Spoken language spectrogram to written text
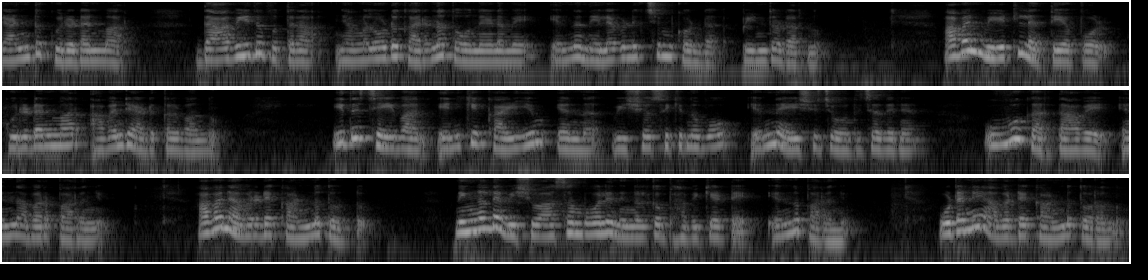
രണ്ട് കുരുടന്മാർ ദാവീദ് പുത്ര ഞങ്ങളോട് കരുണ തോന്നേണമേ എന്ന് നിലവിളിച്ചും കൊണ്ട് പിന്തുടർന്നു. അവൻ വീട്ടിലെത്തിയപ്പോൾ കുരുടന്മാർ അവന്റെ അടുക്കൽ വന്നു. ഇത് ചെയ്യുവാൻ എനിക്ക് കഴിയും എന്ന് വിശ്വസിക്കുന്നുവോ? എന്ന് യേശു ചോദിച്ചതിന് ഉവ്വു കർത്താവേ എന്നവർ പറഞ്ഞു. അവൻ അവരുടെ കണ്ണു തൊട്ടു. നിങ്ങളുടെ വിശ്വാസം പോലെ നിങ്ങൾക്ക് ഭവിക്കട്ടെ എന്ന് പറഞ്ഞു. ഉടനെ അവരുടെ കണ്ണു തുറന്നു.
